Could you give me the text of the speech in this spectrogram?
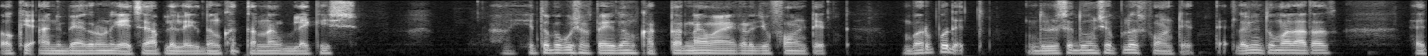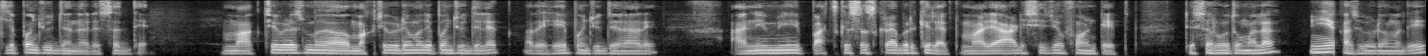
ओके आणि बॅकग्राऊंड घ्यायचं आहे आपल्याला एकदम खतरनाक ब्लॅकिश हे तर बघू शकता एकदम खतरनाक माझ्याकडे जे फॉन्ट आहेत. भरपूर आहेत. दीडशे दोनशे प्लस फॉन्ट आहेत. त्यातलं मी तुम्हाला आता ह्यातले पंचवीस देणार आहे सध्या. मागच्या वेळेस मागच्या व्हिडिओमध्ये पंचवीस दिले आहेत आता हे पंचवीस देणार आहे. आणि मी पाच के सबस्क्रायबर केल्यात. माझ्या अडीचशे जे फॉन्ट आहेत. ते सर्व तुम्हाला मी एकाच व्हिडिओमध्ये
